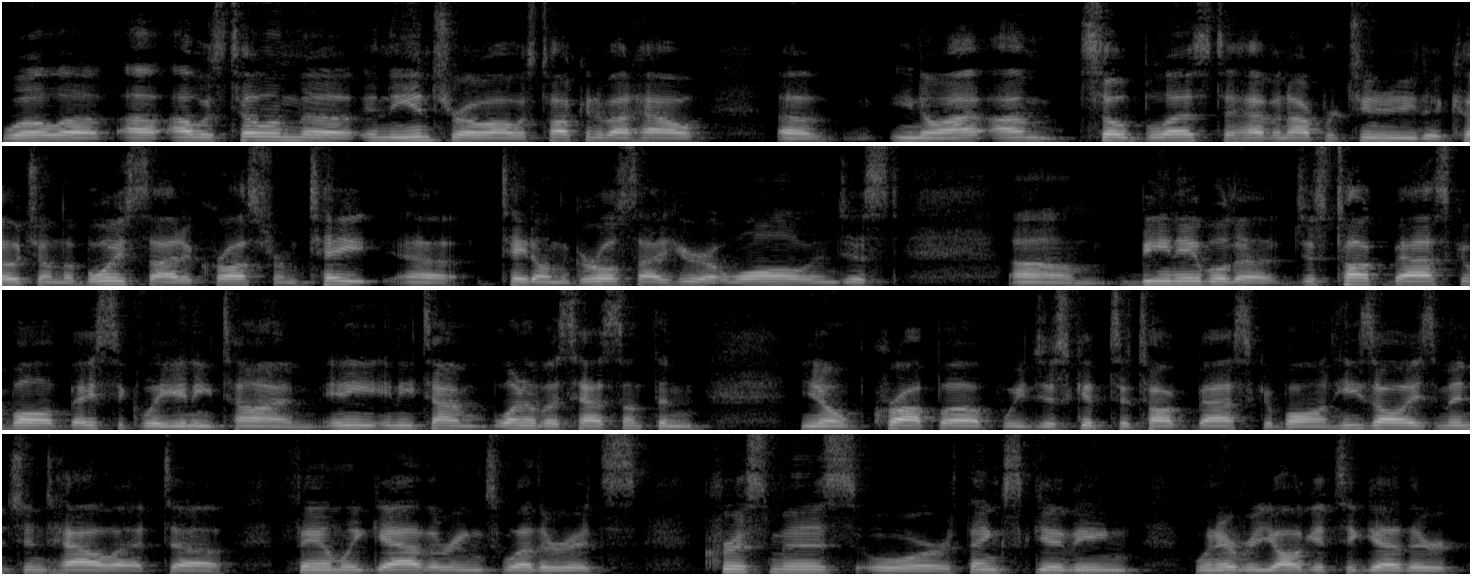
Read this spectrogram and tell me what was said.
Well, uh, I, I, was telling the in the intro, I was talking about how uh, you know I, am so blessed to have an opportunity to coach on the boys' side across from Tate, uh, Tate on the girls' side here at Wall, and just. Um, being able to just talk basketball basically anytime, any anytime one of us has something you know, crop up, we just get to talk basketball. And he's always mentioned how at uh, family gatherings, whether it's Christmas or Thanksgiving, whenever y'all get together,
